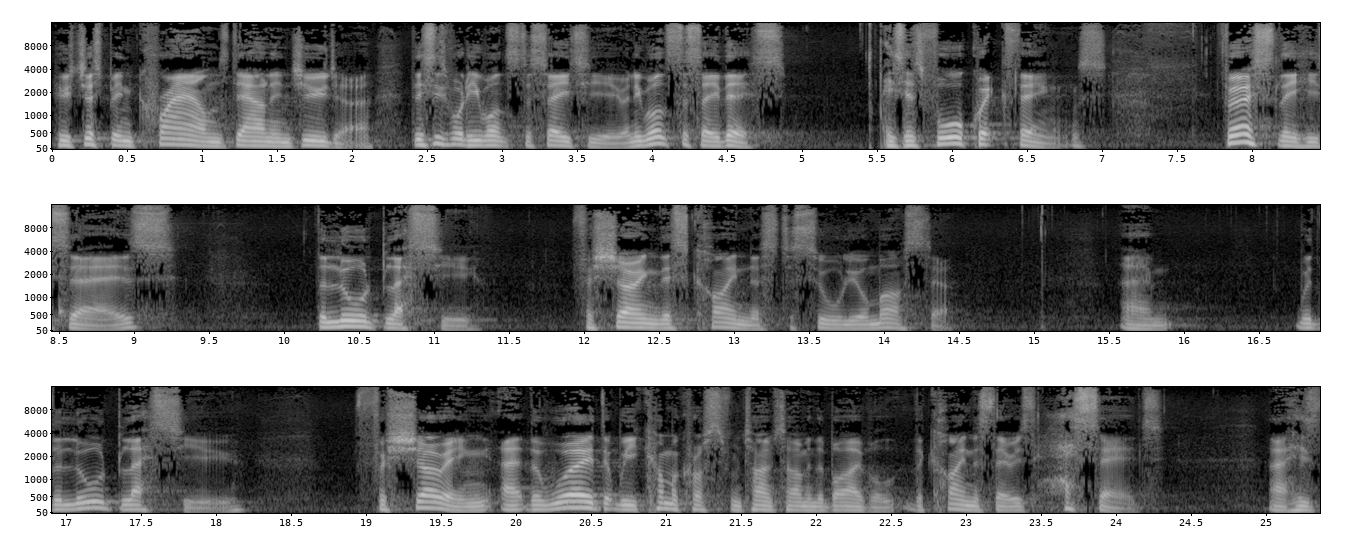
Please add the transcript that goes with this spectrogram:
who's just been crowned down in Judah, this is what he wants to say to you. And he wants to say this. He says four quick things. Firstly, he says, The Lord bless you for showing this kindness to Saul, your master. Um, would the Lord bless you for showing uh, the word that we come across from time to time in the Bible, the kindness there is hesed, uh, his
